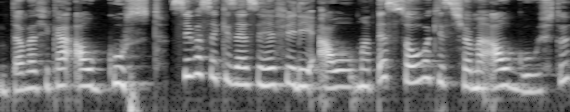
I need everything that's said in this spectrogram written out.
Então vai ficar Augusto. Se você quiser se referir a uma pessoa que se chama Augusto,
